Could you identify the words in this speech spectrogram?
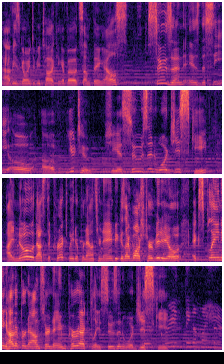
Abby's going to be talking about something else. Susan is the CEO of YouTube. She is Susan Wojcicki. I know that's the correct way to pronounce her name because I watched her video explaining how to pronounce her name correctly, Susan Wojcicki. Green thing on my hair.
